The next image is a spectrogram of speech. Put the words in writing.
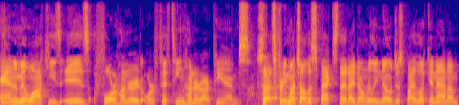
and the Milwaukee's is 400 or 1500 RPMs. So that's pretty much all the specs that I don't really know just by looking at them.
